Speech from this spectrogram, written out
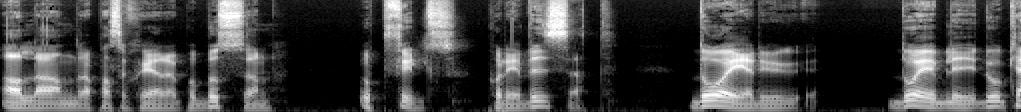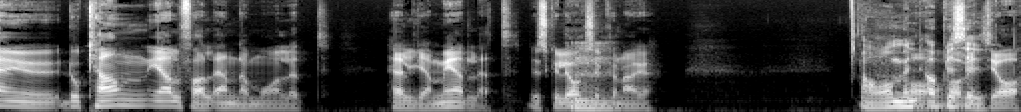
alla andra passagerare på bussen uppfylls på det viset. Då är det ju, då, är bli, då, kan ju, då kan i alla fall ändamålet helga medlet. Det skulle också Mm. kunna, Ja, men ja, ja, precis. jag.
